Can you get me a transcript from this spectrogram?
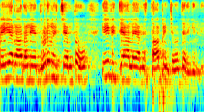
వేయరాదనే దృఢ నిశ్చయంతో ఈ విద్యాలయాన్ని స్థాపించడం జరిగింది.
